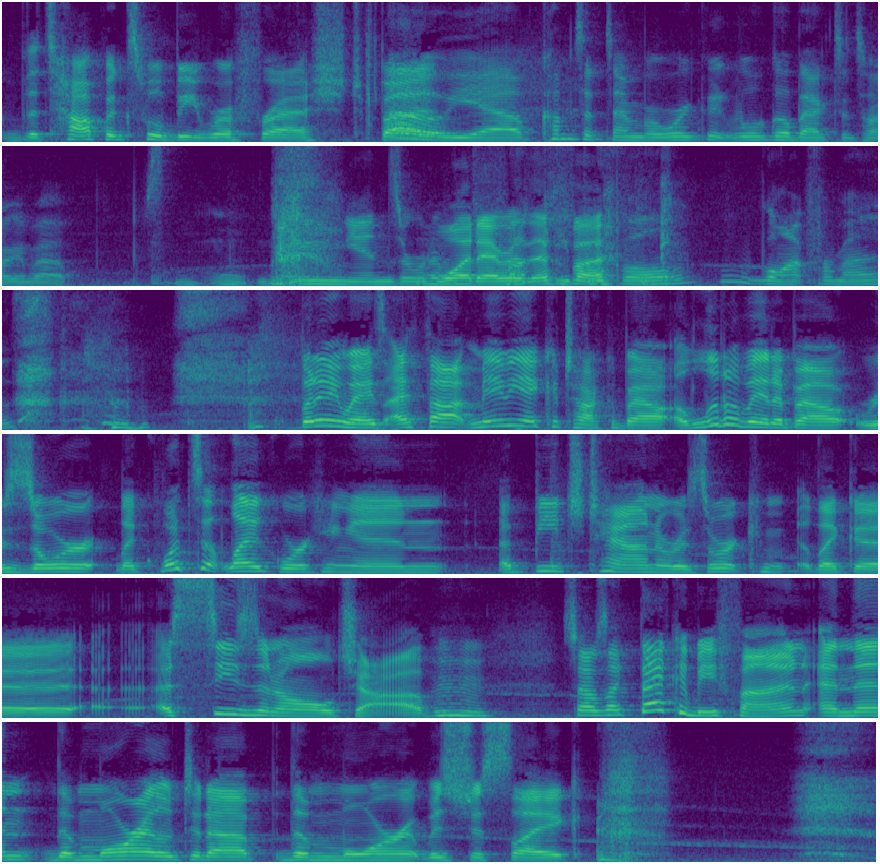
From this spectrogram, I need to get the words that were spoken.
the topics will be refreshed. But oh yeah, come September, we're, we'll go back to talking about unions or whatever, Whatever the the fuck, fuck. people want from us. But anyways, I thought maybe I could talk about a little bit about resort, like what's it like working in a beach town, a resort, like a a seasonal job. Mm-hmm. So I was like, that could be fun. And then the more I looked it up, the more it was just like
